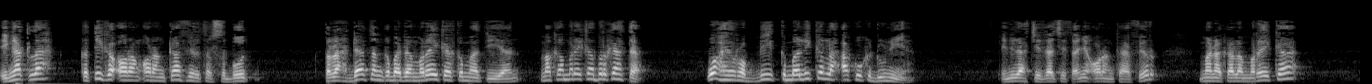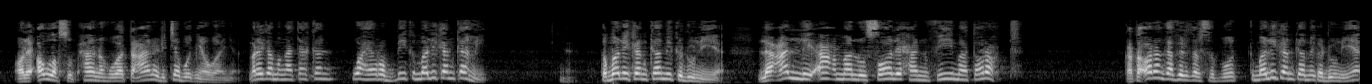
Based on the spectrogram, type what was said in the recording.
Ingatlah ketika orang-orang kafir tersebut telah datang kepada mereka kematian, maka mereka berkata, Wahai Rabbi, kembalikanlah aku ke dunia. Inilah cita-citanya orang kafir, manakala mereka oleh Allah subhanahu wa ta'ala dicabut nyawanya. Mereka mengatakan, Wahai Rabbi, kembalikan kami. Ya. Kembalikan kami ke dunia. La'alli a'malu salihan fima tarakt. Kata orang kafir tersebut, kembalikan kami ke dunia,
